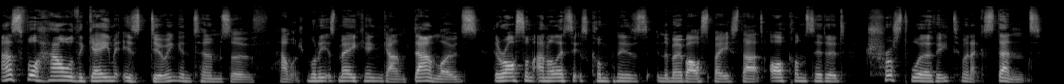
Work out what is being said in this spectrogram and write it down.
As for how the game is doing in terms of how much money it's making and downloads, there are some analytics companies in the mobile space that are considered trustworthy to an extent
